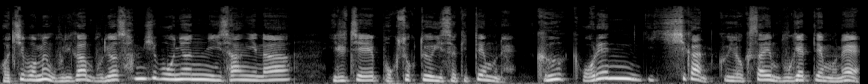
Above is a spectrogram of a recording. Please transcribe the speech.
어찌 보면 우리가 무려 35년 이상이나 일제에 복속되어 있었기 때문에 그 오랜 시간 그 역사의 무게 때문에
